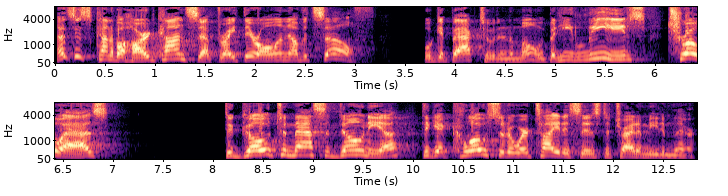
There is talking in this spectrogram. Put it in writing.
That's just kind of a hard concept right there, all in of itself. We'll get back to it in a moment. But he leaves Troas to go to Macedonia to get closer to where Titus is to try to meet him there.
